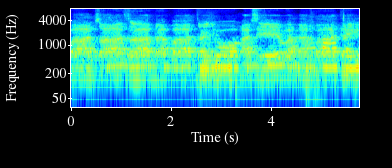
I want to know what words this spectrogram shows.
ปัสสาสัตตปัจจโยอเสวนาปัจจโย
